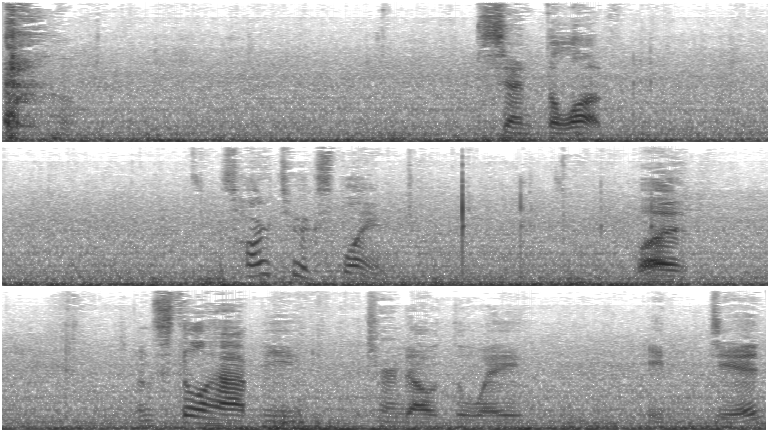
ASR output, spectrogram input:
sent the love. It's hard to explain. But I'm still happy it turned out the way it did.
